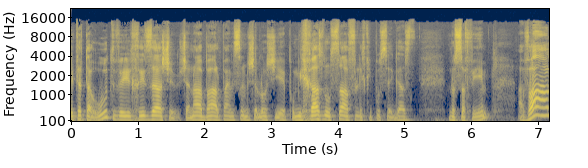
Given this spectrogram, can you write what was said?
את הטעות, והכריזה שבשנה הבאה, 2023, יהיה פה מכרז נוסף לחיפושי גז נוספים. אבל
